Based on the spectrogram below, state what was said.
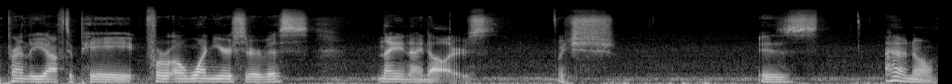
Apparently you have to pay for a one year service $99, which is I don't know.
